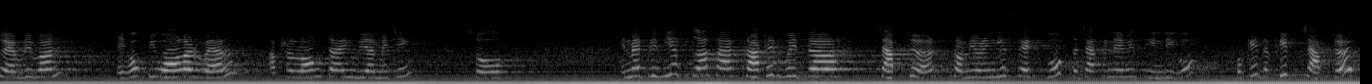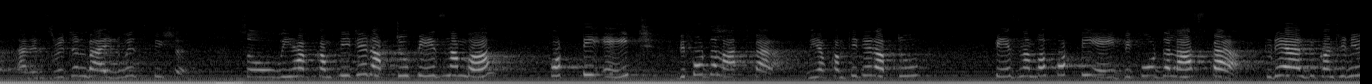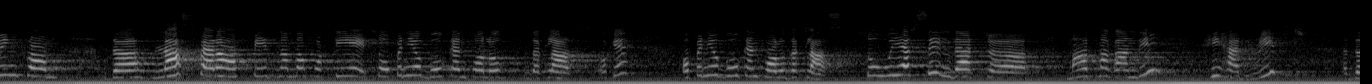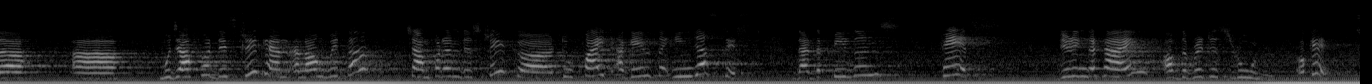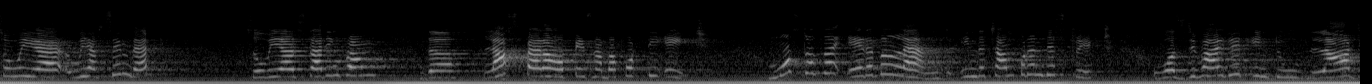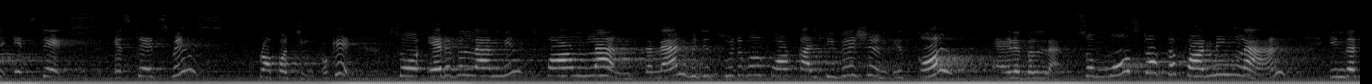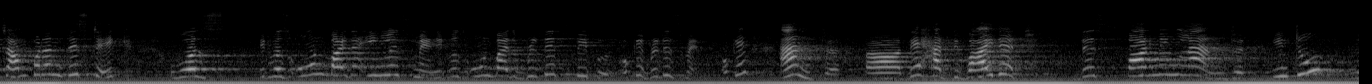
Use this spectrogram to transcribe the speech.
to everyone. I hope you all are well. After a long time we are meeting. So, in my previous class I have started with the chapter from your English textbook. The chapter name is Indigo. Okay, the fifth chapter and it is written by Louis Fischer. So, we have completed up to page number 48 before the last para. We have completed up to page number 48 before the last para. Today I will be continuing from the last para of page number 48. So open your book and follow the class. Okay? Open your book and follow the class. So we have seen that uh, Mahatma Gandhi, he had reached the uh, district and along with the Champaran district uh, to fight against the injustice that the peasants face during the time of the British rule. Okay, so we are we have seen that. So we are starting from the last para of page number 48. Most of the arable land in the Champaran district was divided into large estates. Estates means property. Okay, so arable land means farmland. The land which is suitable for cultivation is called arable land. So most of the farming land in the Champaran district was it was owned by the Englishmen, it was owned by the British people, okay, British men, okay, and uh, they had divided this farming land into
